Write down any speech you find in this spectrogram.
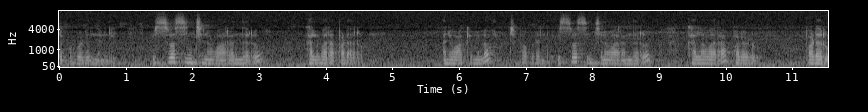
చెప్పబడిందండి. విశ్వసించిన వారందరూ కలవరపడరు అని వాక్యంలో చెప్పబడింది. విశ్వసించిన వారందరూ కలవర పడరు పడరు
